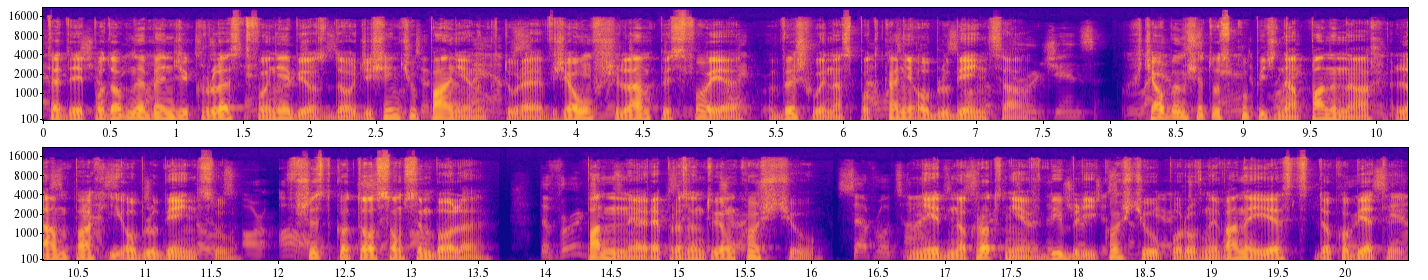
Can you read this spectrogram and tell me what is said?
Wtedy podobne będzie królestwo niebios do dziesięciu panien, które wziąwszy lampy swoje, wyszły na spotkanie oblubieńca. Chciałbym się tu skupić na pannach, lampach i oblubieńcu. Wszystko to są symbole. Panny reprezentują Kościół. Niejednokrotnie w Biblii Kościół porównywany jest do kobiety.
